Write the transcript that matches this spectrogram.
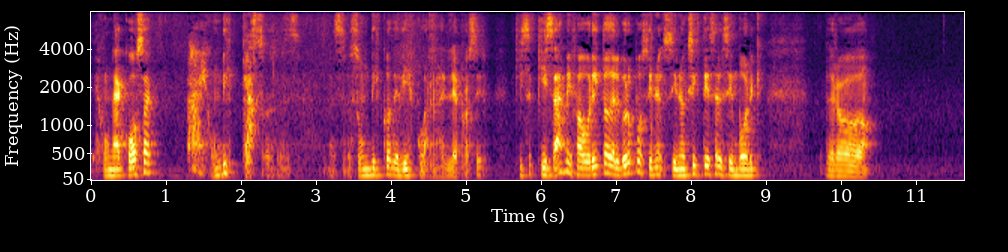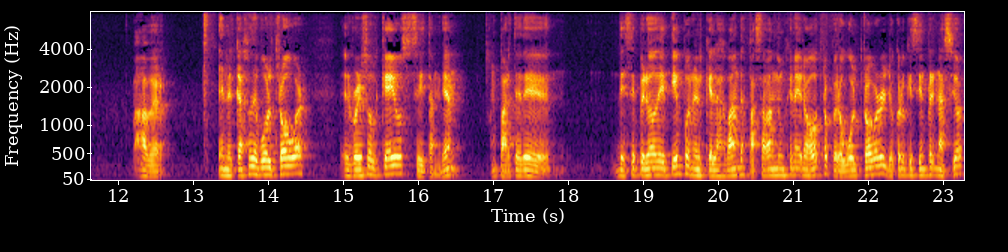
es una cosa, ay, es un discazo. Es, es- es un disco de 10 cuernos el Leprosy. Quiz- quizás mi favorito del grupo si no, si no existiese el Symbolic. Pero, a ver, en el caso de Ball Thrower, el Race of Chaos, sí, también parte de, de ese periodo de tiempo en el que las bandas pasaban de un género a otro, pero Ball Thrower yo creo que siempre nació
